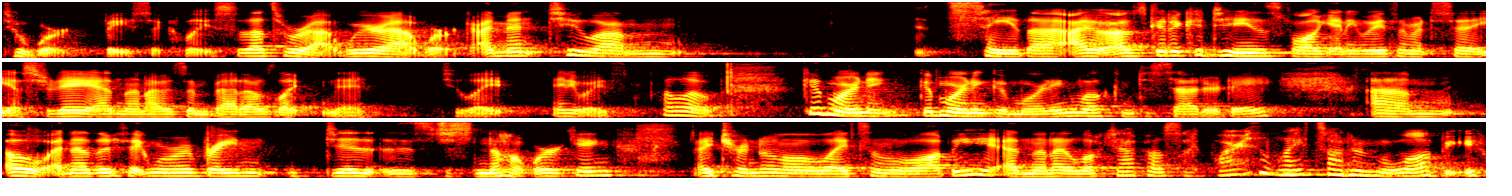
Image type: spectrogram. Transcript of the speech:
to work, basically. So that's where we're at. We're at work. I meant to um, say that. I, I was going to continue this vlog anyways. I meant to say that yesterday, and then I was in bed. I was like, nah, too late. Anyways, hello. Good morning. Good morning. Good morning. Welcome to Saturday. Um, oh, another thing where my brain did, is just not working. I turned on all the lights in the lobby, and then I looked up. I was like, why are the lights on in the lobby?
